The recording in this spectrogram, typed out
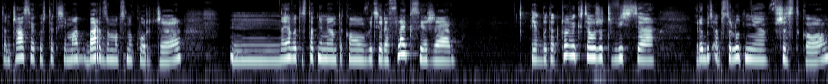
ten czas jakoś tak się ma, bardzo mocno kurczy. Mm, no nawet ostatnio miałam taką, wiecie, refleksję, że jakby tak człowiek chciał rzeczywiście robić absolutnie wszystko,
